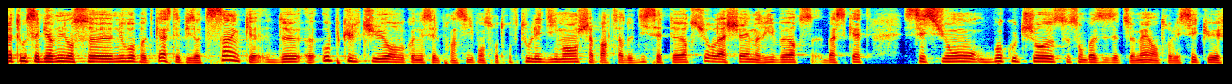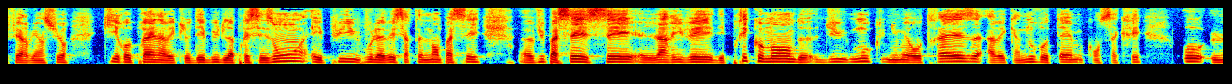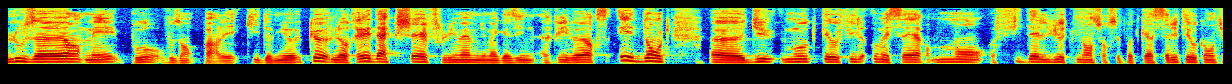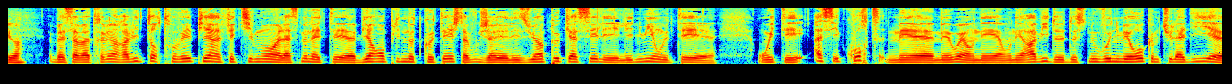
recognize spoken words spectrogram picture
Salut à tous et bienvenue dans ce nouveau podcast, épisode 5 de euh, Hoop Culture. Vous connaissez le principe, on se retrouve tous les dimanches à partir de 17h sur la chaîne Reverse Basket Session. Beaucoup de choses se sont passées cette semaine entre les CQFR bien sûr qui reprennent avec le début de la pré-saison et puis vous l'avez certainement passé, euh, vu passer, c'est l'arrivée des précommandes du MOOC numéro 13 avec un nouveau thème consacré aux losers. Mais pour vous en parler, qui de mieux que le rédac chef lui-même du magazine Reverse et donc euh, du MOOC Théophile Omesser, mon fidèle lieutenant sur ce podcast. Salut Théo, comment tu vas? Ben, ça va très bien, ravi de te retrouver Pierre. Effectivement, la semaine a été euh, bien remplie de notre côté. Je t'avoue que j'avais les yeux un peu cassés, les, les nuits ont été, euh, ont été assez courtes, mais, mais ouais, on est, on est ravis de, de ce nouveau numéro, comme tu l'as dit,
